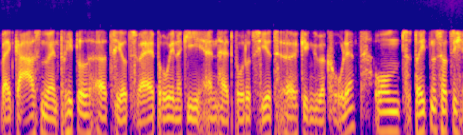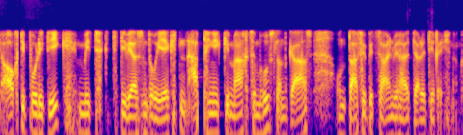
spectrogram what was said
weil Gas nur ein Drittel äh, CO2 pro Energieeinheit produziert äh, gegenüber Kohle. Und drittens hat sich auch die Politik mit diversen Projekten abhängig gemacht zum Russlandgas und dafür bezahlen wir heute alle die Rechnung.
